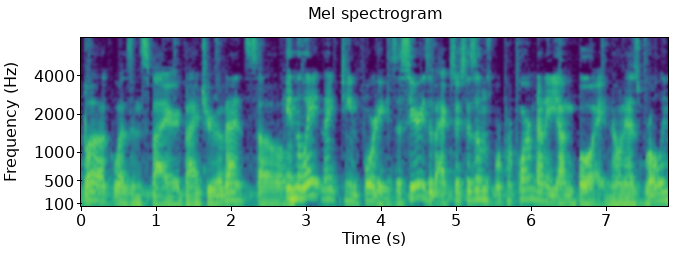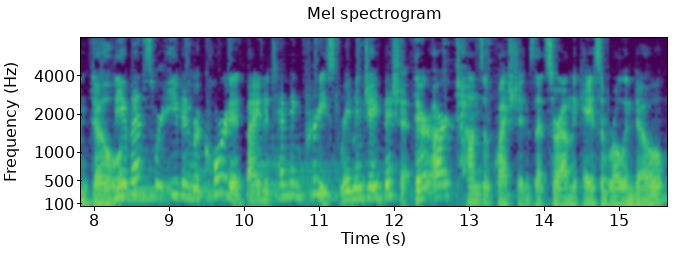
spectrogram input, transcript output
book was inspired by true events, so... In the late 1940s, a series of exorcisms were performed on a young boy known as Roland Doe. The events were even recorded by an attending priest, Raymond J. Bishop. There are tons of questions that surround the case of Roland Doe,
